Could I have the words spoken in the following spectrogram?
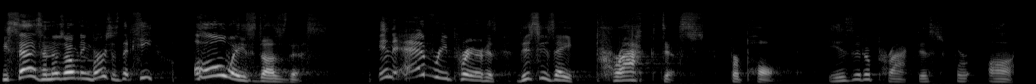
He says in those opening verses that he always does this in every prayer of his. This is a practice for Paul. Is it a practice for us?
